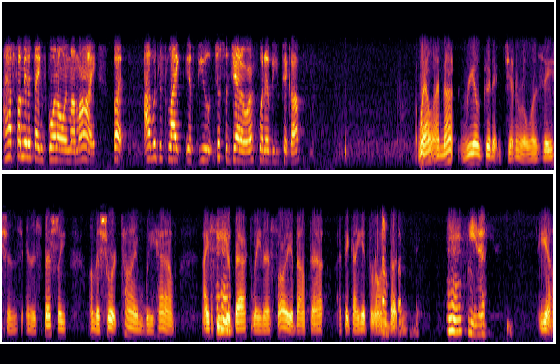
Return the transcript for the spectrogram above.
I have so many things going on in my mind. But I would just like if you just a general, whatever you pick up. Well, I'm not real good at generalizations, and especially on the short time we have. I see Mhm. your back, Lena. Sorry about that. I think I hit the wrong Oh, button. Mhm. Yeah. Yeah.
